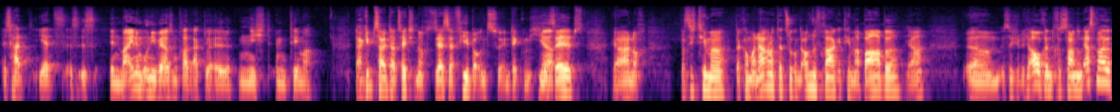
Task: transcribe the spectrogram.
es hat jetzt, es ist in meinem Universum gerade aktuell nicht im Thema. Da gibt es halt tatsächlich noch sehr, sehr viel bei uns zu entdecken. Hier Ja. selbst, ja, noch, was ich Thema, da kommen wir nachher noch dazu, kommt auch eine Frage, Thema Barbe, ja, ähm, ist sicherlich auch interessant. Und erstmal,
